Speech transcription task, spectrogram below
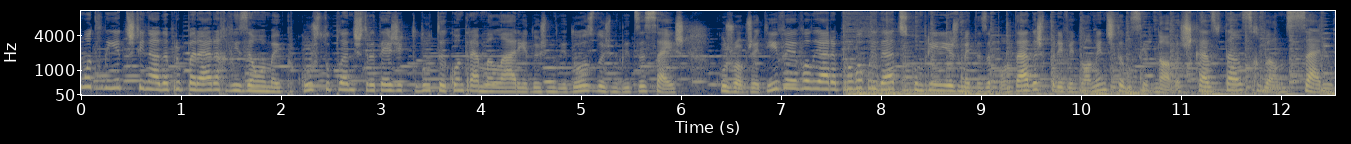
um ateliê destinado a preparar a revisão a meio percurso do Plano Estratégico de Luta contra a Malária 2012-2016, cujo objetivo é avaliar a probabilidade de se cumprirem as metas apontadas para eventualmente estabelecer novas, caso tal se revele necessário.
